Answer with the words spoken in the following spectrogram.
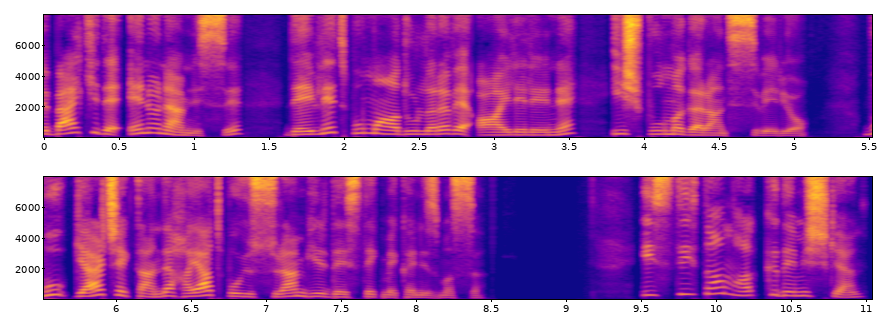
ve belki de en önemlisi devlet bu mağdurlara ve ailelerine iş bulma garantisi veriyor. Bu gerçekten de hayat boyu süren bir destek mekanizması. İstihdam hakkı demişken,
